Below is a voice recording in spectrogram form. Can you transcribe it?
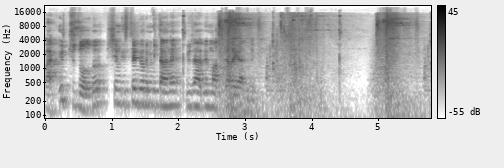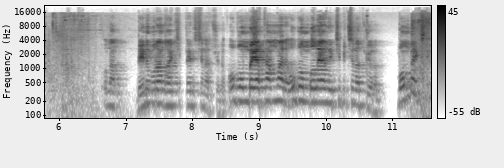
Bak 300 oldu. Şimdi hissediyorum bir tane güzel bir maskara gelecek. Ulan beni vuran rakipler için atıyorum. O bomba yatan var ya o bombalayan ekip için atıyorum. Bomba için.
